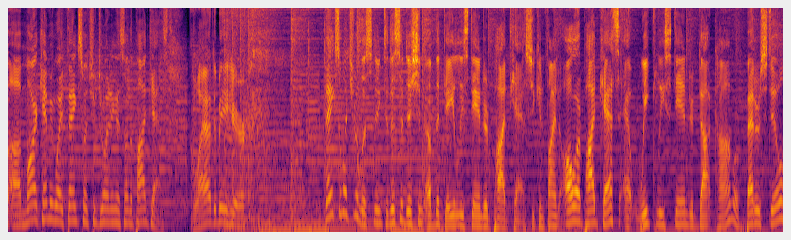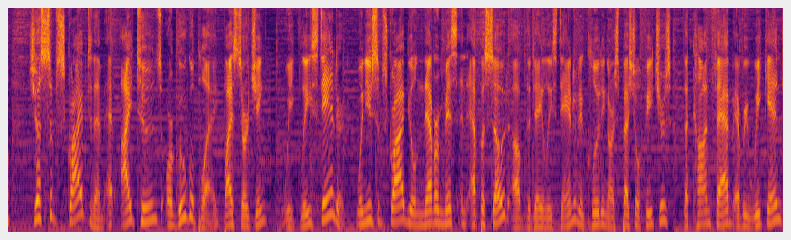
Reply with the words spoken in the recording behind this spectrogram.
Uh, Mark Hemingway, thanks so much for joining us on the podcast. Glad to be here. Thanks so much for listening to this edition of the Daily Standard Podcast. You can find all our podcasts at weeklystandard.com, or better still, just subscribe to them at iTunes or Google Play by searching Weekly Standard. When you subscribe, you'll never miss an episode of the Daily Standard, including our special features, The Confab every weekend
